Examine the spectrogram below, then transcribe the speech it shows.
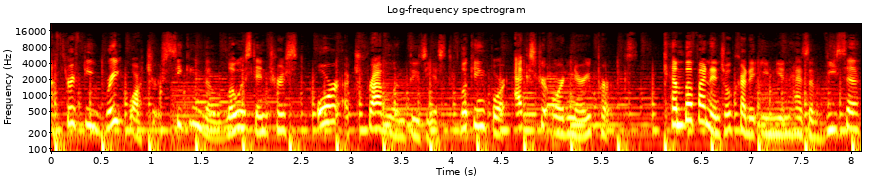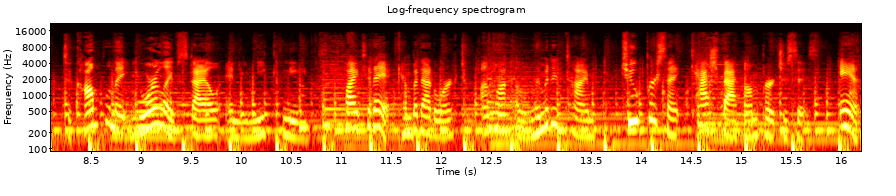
a thrifty rate watcher seeking the lowest interest, or a travel enthusiast looking for extraordinary perks, Kemba Financial Credit Union has a visa to complement your lifestyle and unique needs. Apply today at Kemba.org to unlock a limited time 2% cash back on purchases and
